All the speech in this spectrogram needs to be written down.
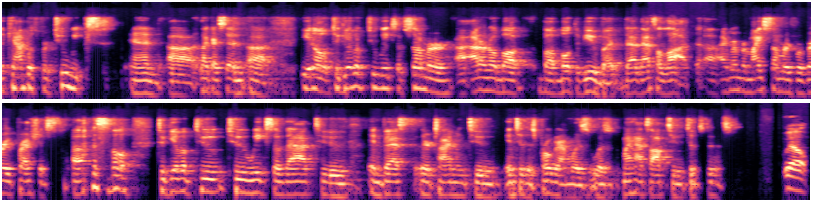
The camp was for two weeks. And uh, like I said, uh, you know, to give up two weeks of summer, I, I, don't know about about both of you, but that that's a lot. Uh, I remember my summers were very precious, uh, so to give up two two weeks of that to invest their time into into this program was was my hats off to to the students. Well,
